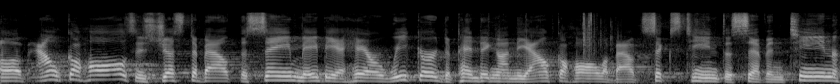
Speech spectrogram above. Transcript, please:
of alcohols is just about the same, maybe a hair weaker, depending on the alcohol, about 16 to 17.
